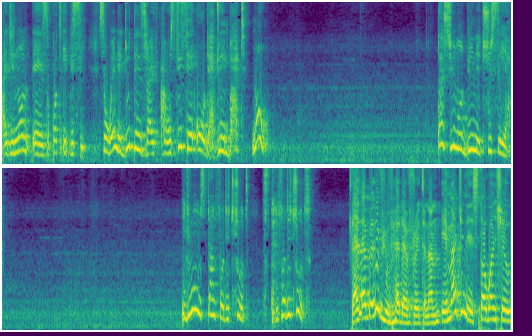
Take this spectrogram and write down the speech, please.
I did not uh, support APC. So when they do things right, I will still say, oh, they are doing bad. No. That's you not being a true sayer. If you want to stand for the truth, stand for the truth. Guys, I believe you've heard everything. And imagine a stubborn Shehu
